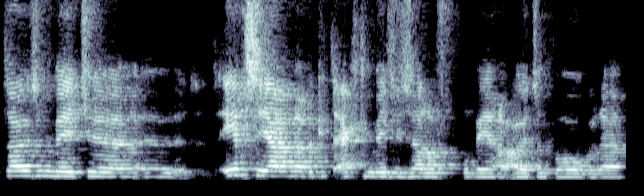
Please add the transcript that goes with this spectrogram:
thuis een beetje, uh, het eerste jaar heb ik het echt een beetje zelf proberen uit te vogelen.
